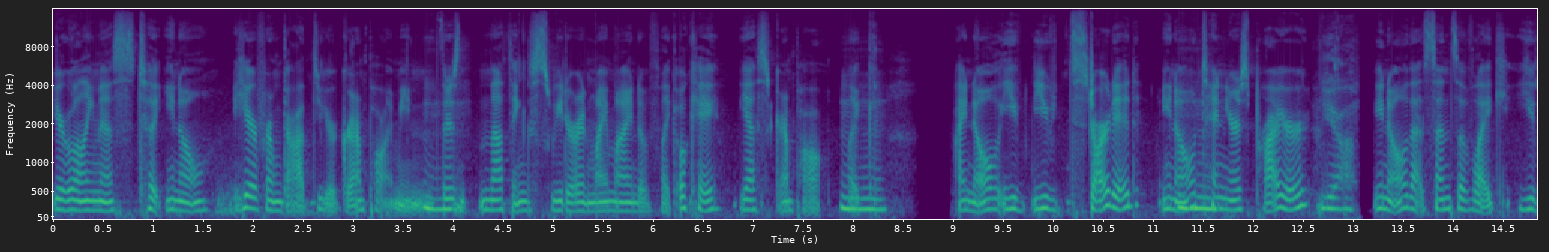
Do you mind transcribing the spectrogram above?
Your willingness to, you know, hear from God through your grandpa. I mean, mm-hmm. there's nothing sweeter in my mind of like, okay, yes, grandpa. Like mm-hmm. I know you you started, you know, mm-hmm. 10 years prior. Yeah. You know, that sense of like you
